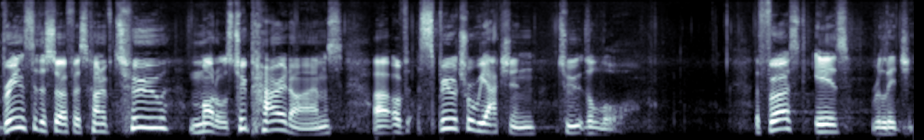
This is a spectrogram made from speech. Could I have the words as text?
brings to the surface kind of two models, two paradigms uh, of spiritual reaction to the law. The first is religion.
